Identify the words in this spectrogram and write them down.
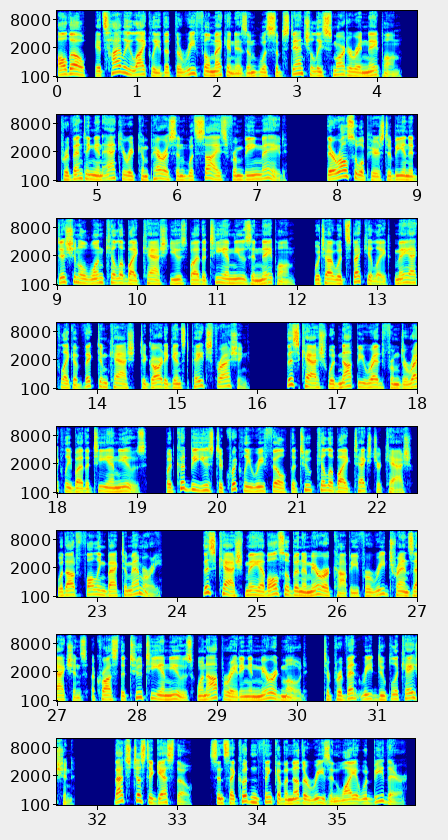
Although, it's highly likely that the refill mechanism was substantially smarter in Napalm, preventing an accurate comparison with size from being made. There also appears to be an additional 1 kilobyte cache used by the TMUs in Napalm, which I would speculate may act like a victim cache to guard against page thrashing. This cache would not be read from directly by the TMUs, but could be used to quickly refill the 2 kilobyte texture cache without falling back to memory. This cache may have also been a mirror copy for read transactions across the two TMUs when operating in mirrored mode to prevent read duplication. That's just a guess though, since I couldn't think of another reason why it would be there.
